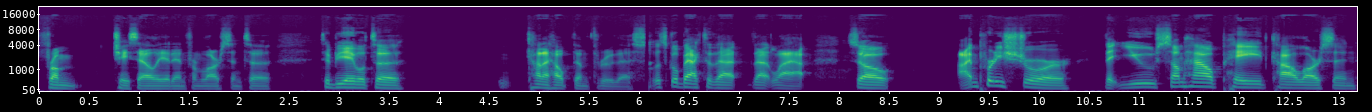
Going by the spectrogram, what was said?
from Chase Elliott and from Larson to to be able to kind of help them through this. Let's go back to that that lap. So I'm pretty sure that you somehow paid Kyle Larson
